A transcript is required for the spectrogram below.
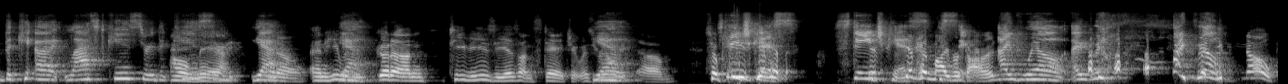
The uh, last kiss or the oh, kiss? Oh man, or, yeah. You know, and he was yeah. good on TV as he is on stage. It was yeah. really um, so. Stage please kiss. give him Stage Give- kiss. give him my regards. I will. I will. I will. you know,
